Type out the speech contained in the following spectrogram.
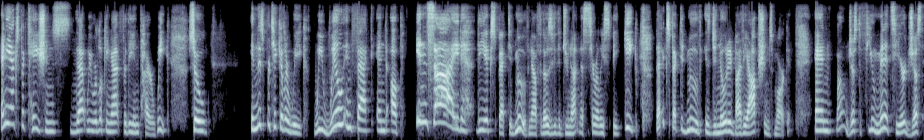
any expectations that we were looking at for the entire week. So, in this particular week, we will in fact end up inside the expected move. Now, for those of you that do not necessarily speak geek, that expected move is denoted by the options market. And well, just a few minutes here, just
